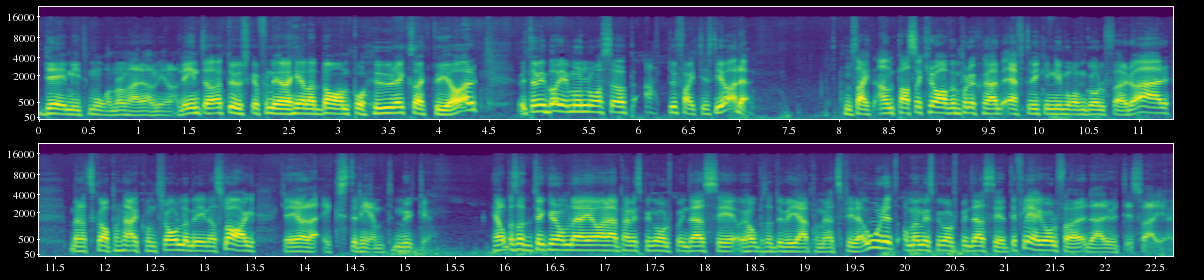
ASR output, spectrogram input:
Det är mitt mål med de här övningarna. Det är inte att du ska fundera hela dagen på hur exakt du gör, utan vi börjar med att låsa upp att du faktiskt gör det. Som sagt, anpassa kraven på dig själv efter vilken nivå av golfare du är. Men att skapa den här kontrollen med dina slag kan göra extremt mycket. Jag hoppas att du tycker om det jag gör här på mxpgolf.se och jag hoppas att du vill hjälpa mig att sprida ordet om mxpgolf.se till fler golfare där ute i Sverige.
